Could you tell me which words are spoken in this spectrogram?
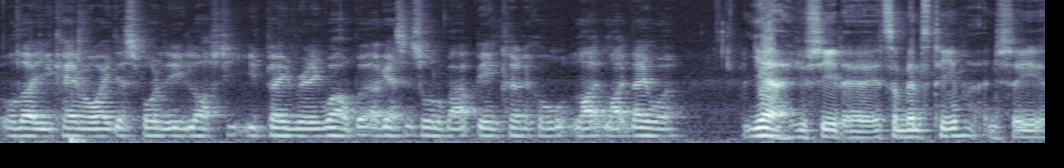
although you came away disappointed that you lost, you, played really well. But I guess it's all about being clinical, like like they were. Yeah, you see, it, uh, it's a men's team, and you see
